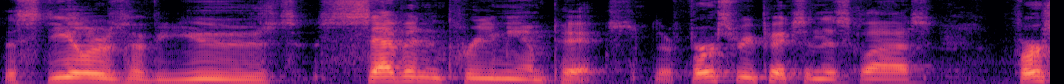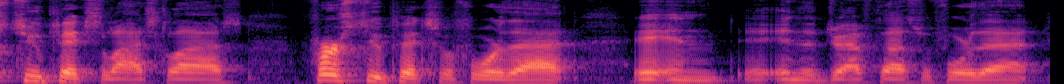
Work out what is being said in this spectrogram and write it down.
the Steelers have used seven premium picks. Their first three picks in this class first two picks last class first two picks before that in in the draft class before that,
